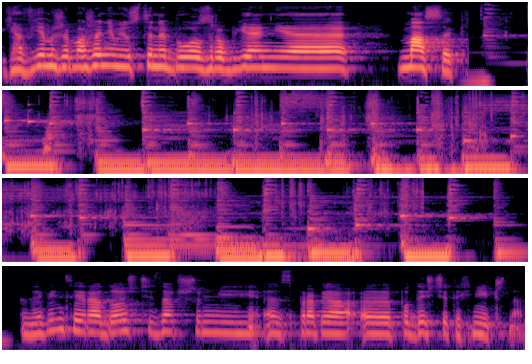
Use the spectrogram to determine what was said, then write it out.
Ja wiem, że marzeniem Justyny było zrobienie masek. Najwięcej radości zawsze mi e, sprawia e, podejście techniczne.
